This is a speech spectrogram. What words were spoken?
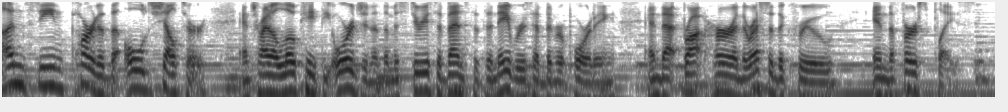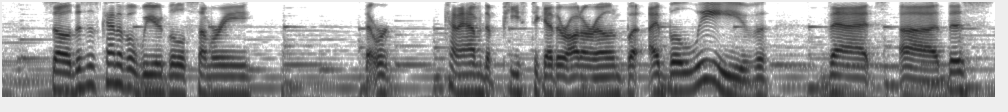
unseen part of the old shelter and try to locate the origin of the mysterious events that the neighbors have been reporting and that brought her and the rest of the crew in the first place. So, this is kind of a weird little summary that we're kind of having to piece together on our own, but I believe that uh, this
